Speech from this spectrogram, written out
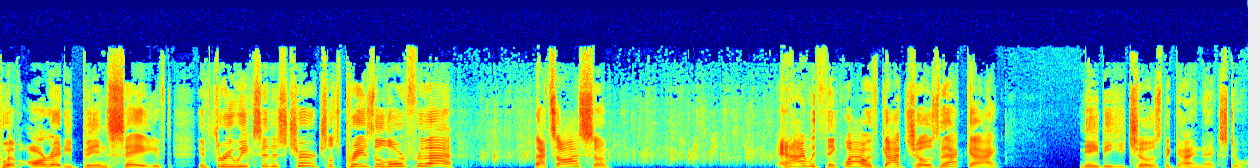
who have already been saved in three weeks of this church. Let's praise the Lord for that. That's awesome. And I would think, wow, if God chose that guy, maybe he chose the guy next to him.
